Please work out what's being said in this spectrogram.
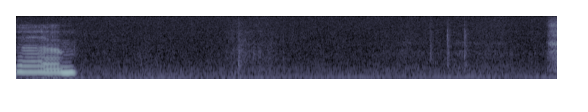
Um,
